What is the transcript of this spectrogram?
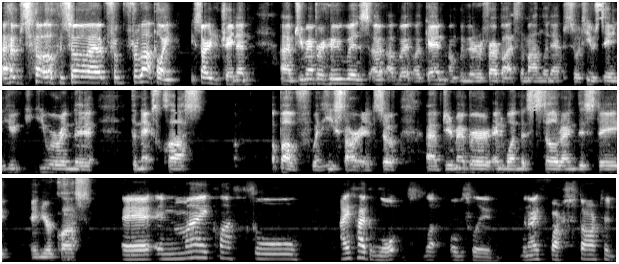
um, so, so uh, from from that point, you started training. Um, do you remember who was? Uh, uh again, I'm going to refer back to the Manlin episode. He was saying you you were in the the next class above when he started. So, uh, do you remember anyone that's still around this day in your class? Uh, in my class, so I've had lots. Obviously, when I first started,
